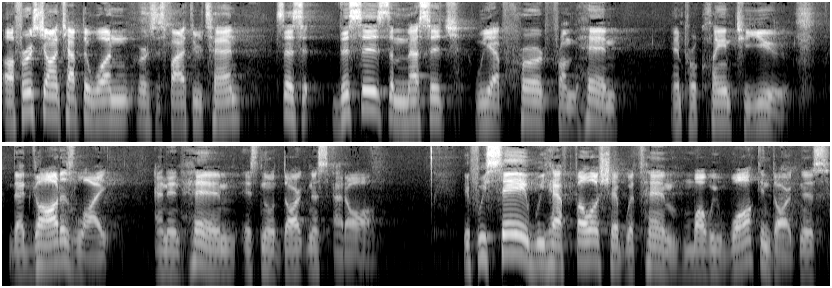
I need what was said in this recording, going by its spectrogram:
Uh, First John chapter 1, verses 5 through 10 says, This is the message we have heard from him and proclaimed to you, that God is light, and in him is no darkness at all. If we say we have fellowship with him while we walk in darkness,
